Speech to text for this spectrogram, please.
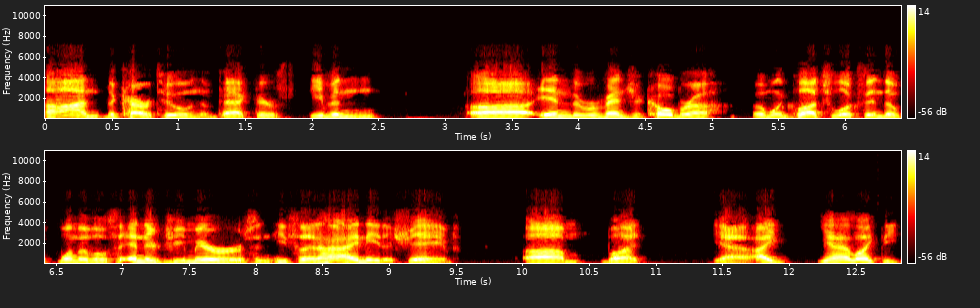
on the cartoon. In fact, there's even uh in the Revenge of Cobra when Clutch looks into one of those energy mirrors and he said, "I need a shave." Um, but yeah, I yeah I like the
